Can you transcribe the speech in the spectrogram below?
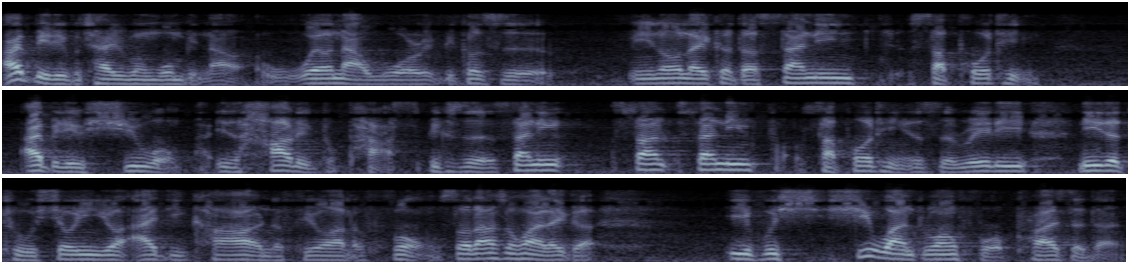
I believe China won't be now will not worry because uh, you know like the standing supporting, I believe she will is harder to pass because uh, standing standing supporting is really needed to showing your ID card and fill out the form. So that's why like. Uh, if she want to run for president,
